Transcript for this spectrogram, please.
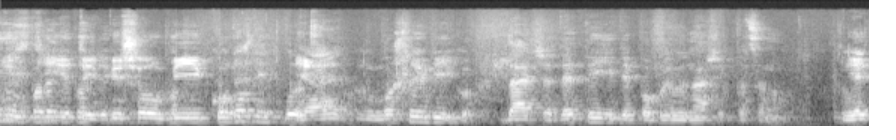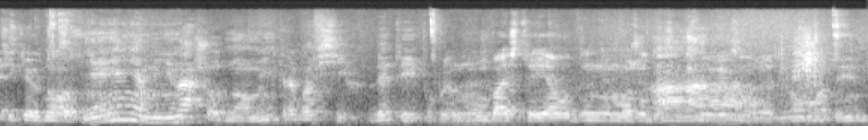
подожди, роздіти, подожди. пішов в бійку. Подожди, подожди. Я, Пошли в бійку. Далі, де ти її, де побили наших пацанів? я тільки одного Ні, ні, ні, мені нашого одного, мені треба всіх. Де ти її побили? Ну, бачите, я один не можу 10 А, чоловік зловити. ну один.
